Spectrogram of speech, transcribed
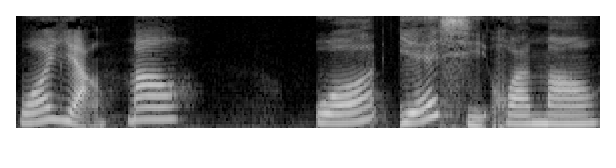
我养猫。我也喜欢猫。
